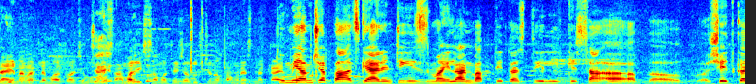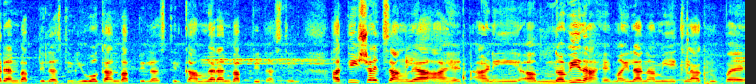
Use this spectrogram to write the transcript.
जाहीरनाम्यातले महत्त्वाचे मुद्दे सामाजिक समतेच्या दृष्टीनं काँग्रेसनं काय तुम्ही आमच्या पाच गॅरंटीज महिलांबाबतीत असतील की सा अ, अ, शेतकऱ्यांबाबतीत असतील युवकांबाबतीत असतील कामगारांबाबतीत असतील अतिशय चांगल्या आहेत आणि अ, नवीन आहे. महिलांना आम्ही एक लाख रुपये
